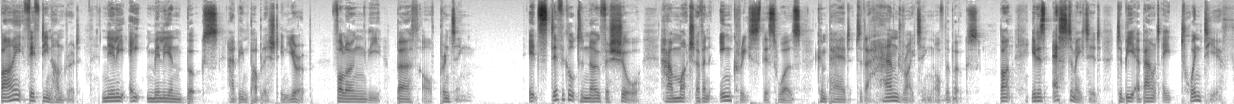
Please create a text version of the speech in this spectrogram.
By 1500, nearly 8 million books had been published in Europe, following the birth of printing. It's difficult to know for sure how much of an increase this was compared to the handwriting of the books, but it is estimated to be about a twentieth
